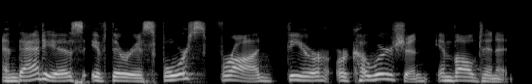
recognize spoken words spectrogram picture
And that is if there is force, fraud, fear, or coercion involved in it.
